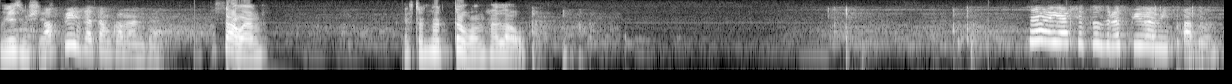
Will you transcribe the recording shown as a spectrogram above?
Nie No wpisz za tą komendę. pisałem. Jestem nad tobą, hello. No, ja się tu zrespiłem i spadłem.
